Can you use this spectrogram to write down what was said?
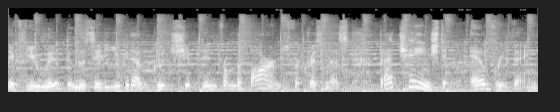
If you lived in the city, you could have goods shipped in from the farms for Christmas. That changed everything.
